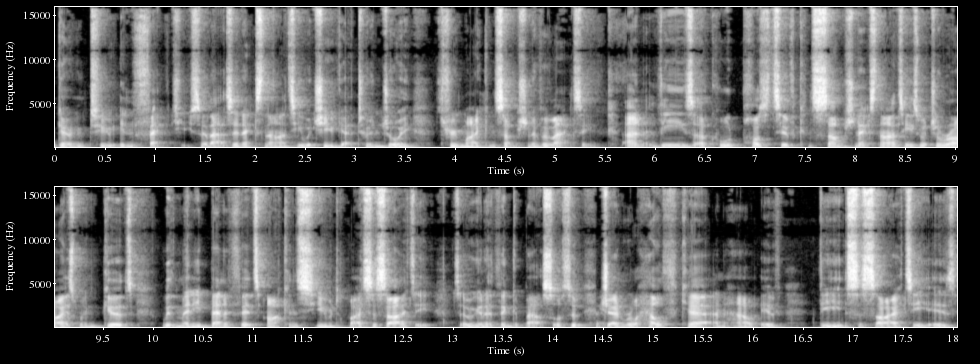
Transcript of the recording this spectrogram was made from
going to infect you. So that's an externality which you get to enjoy through my consumption of a vaccine. And these are called positive consumption externalities, which arise when goods with many benefits are consumed by society. So we're going to think about sort of general healthcare and how if the society is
